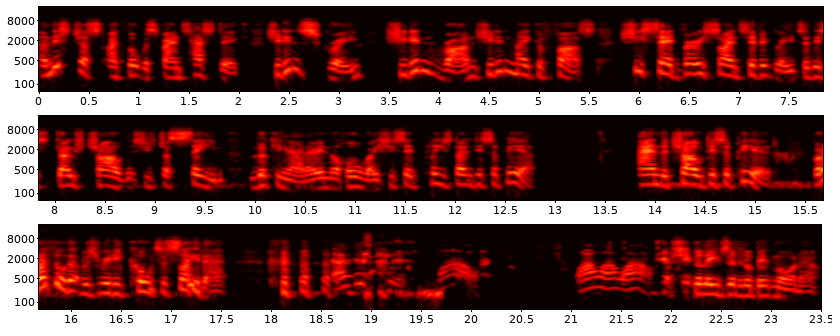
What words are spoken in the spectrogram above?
and this just I thought was fantastic. She didn't scream, she didn't run, she didn't make a fuss. She said very scientifically to this ghost child that she's just seen looking at her in the hallway, she said, Please don't disappear and the child disappeared. But I thought that was really cool to say that. that is cool. Wow. Wow, wow, wow. Perhaps she believes a little bit more now.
